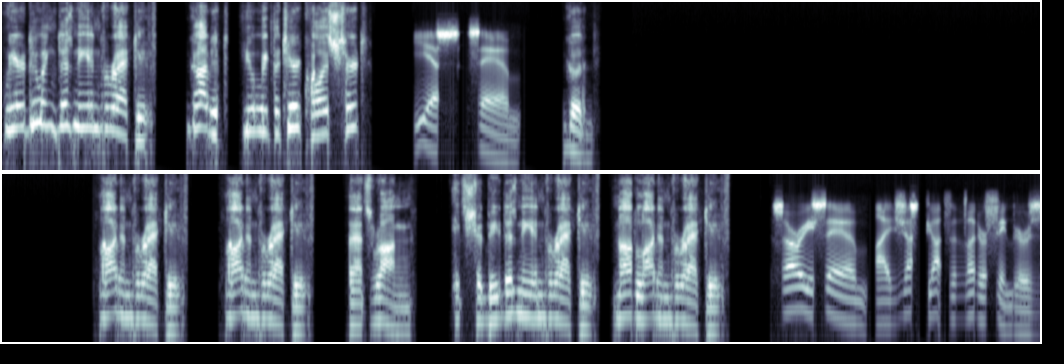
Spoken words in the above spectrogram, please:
We're doing Disney Interactive. Got it, you with the turquoise shirt? Yes, Sam. Good. Live Interactive. Live Interactive. That's wrong. It should be Disney Interactive, not Live Interactive. Sorry, Sam. I just got the butterfingers.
